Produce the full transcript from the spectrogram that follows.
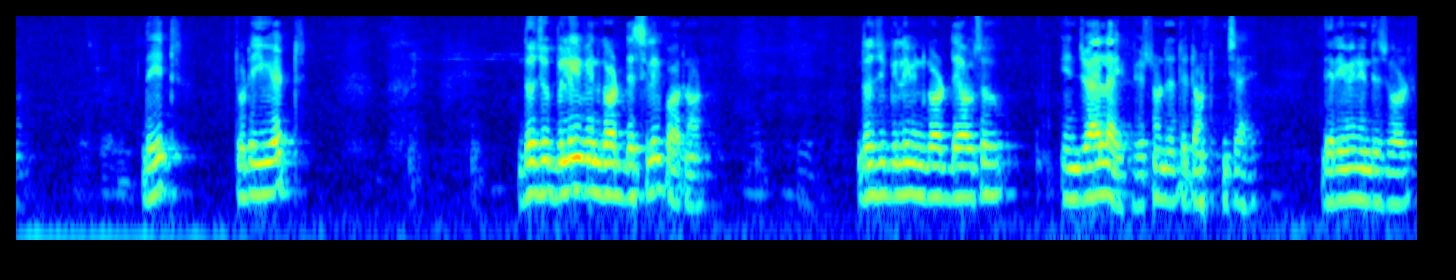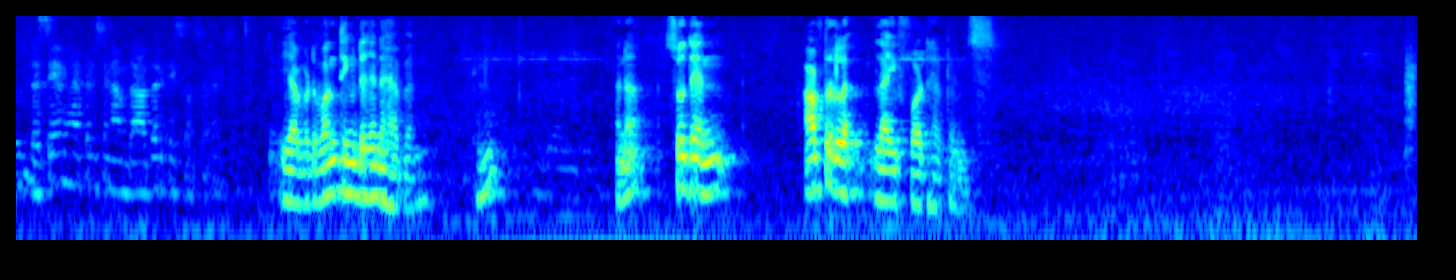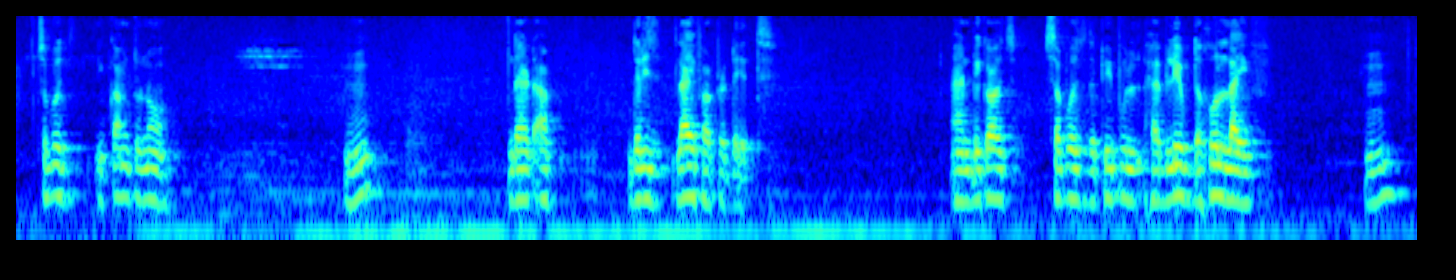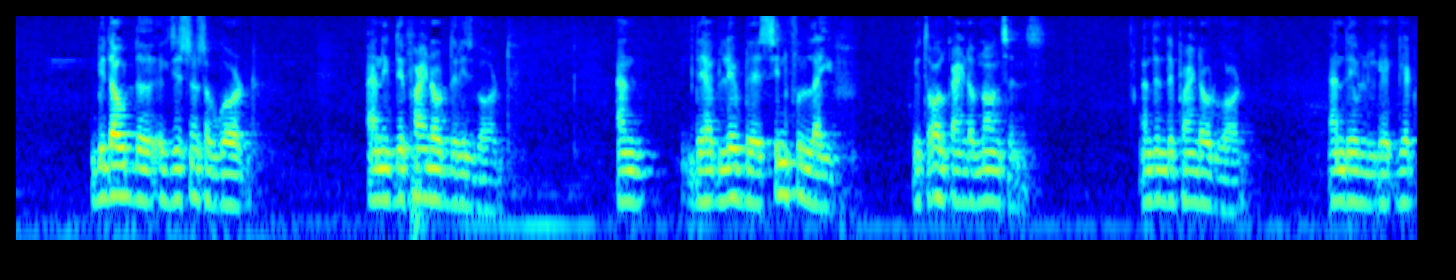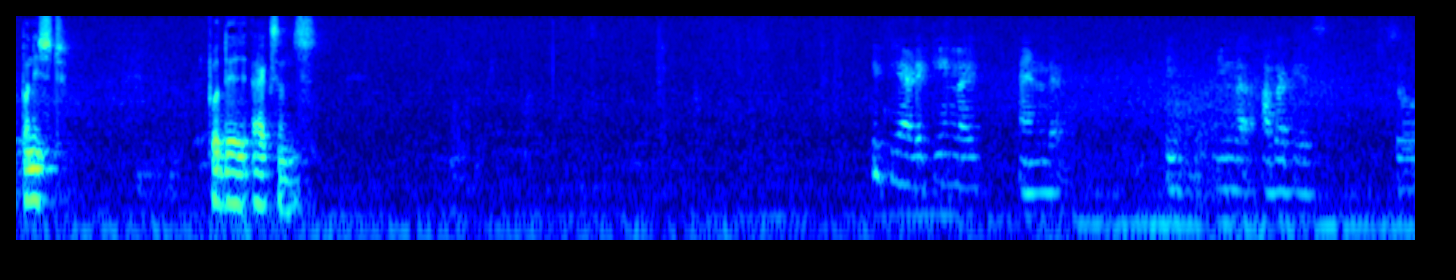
They eat. Today you ate. Those who believe in God, they sleep or not? Those who believe in God, they also enjoy life. It's not that they don't enjoy. They remain in this world. The same happens in the other case also, right? Yeah, but one thing doesn't happen. Hmm? You know? So then, after li- life, what happens? Suppose you come to know hmm, that up, there is life after death, and because suppose the people have lived the whole life hmm, without the existence of God, and if they find out there is God, and they have lived a sinful life with all kind of nonsense, and then they find out God, and they will get, get punished for their actions. If he had a clean life and uh, if in the other case, so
